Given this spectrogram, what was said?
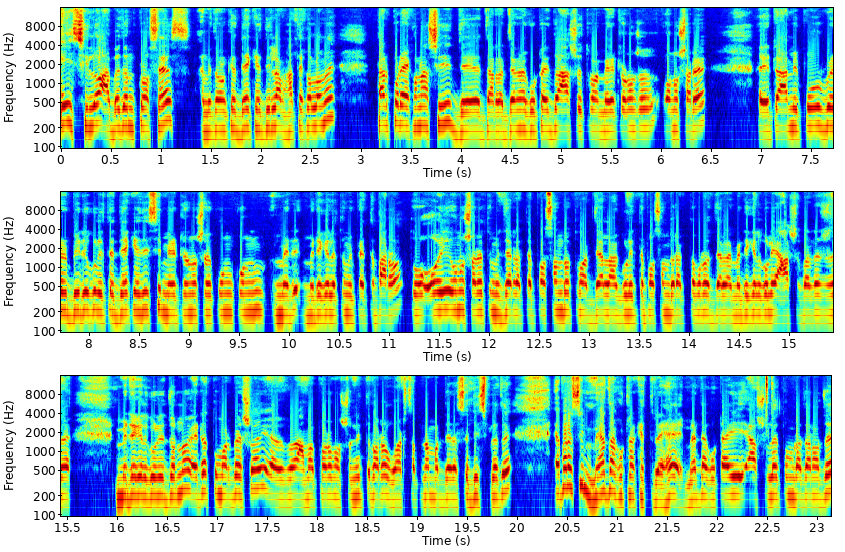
এই ছিল আবেদন প্রসেস আমি তোমাকে দেখে দিলাম হাতে কলমে। তারপরে এখন আসি যে যারা জেনারেল কোটায় আসে, তোমার মেরিট অনুসারে। এটা আমি পূর্বের ভিডিওগুলিতে দেখে দিচ্ছি মেরিট অনুসারে কোন কোন মেডিকেলে তুমি পেতে পারো। তো ওই অনুসারে তুমি জেলাতে পছন্দ, তোমার জেলাগুলিতে পছন্দ রাখতে পারো, জেলা মেডিকেলগুলি আশেপাশে মেডিকেলগুলির জন্য। এটা তোমার বিষয় আমার পরামর্শ নিতে পারো হোয়াটসঅ্যাপ নাম্বার দেওয়া আছে ডিসপ্লেতে এবার আসি মেধা কোটার ক্ষেত্রে। হ্যাঁ মেধা কোটাই আসলে তোমরা জানো যে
